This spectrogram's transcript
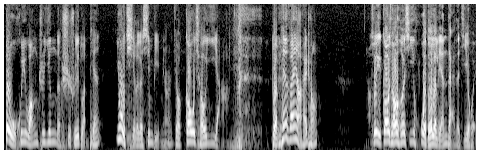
斗辉王之鹰》的试水短片，又起了个新笔名叫高桥一雅。短片反响还成。所以高桥和希获得了连载的机会。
